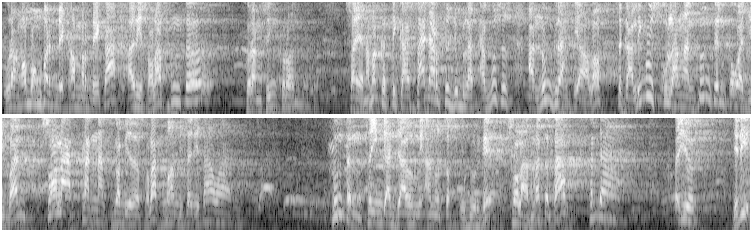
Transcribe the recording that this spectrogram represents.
Orang ngomong merdeka-merdeka hari sholat hente kurang sinkron saya nama ketika sadar 17 Agustus anugerah ti Allah sekaligus ulangan tunken kewajiban sholat. Karena sekabila sholat mau bisa ditawar punten sehingga jalmi anu tos udur ge mah tetap kedah. Ayo jadi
